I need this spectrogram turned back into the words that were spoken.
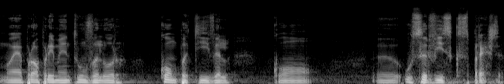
não é propriamente um valor compatível com o serviço que se presta.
